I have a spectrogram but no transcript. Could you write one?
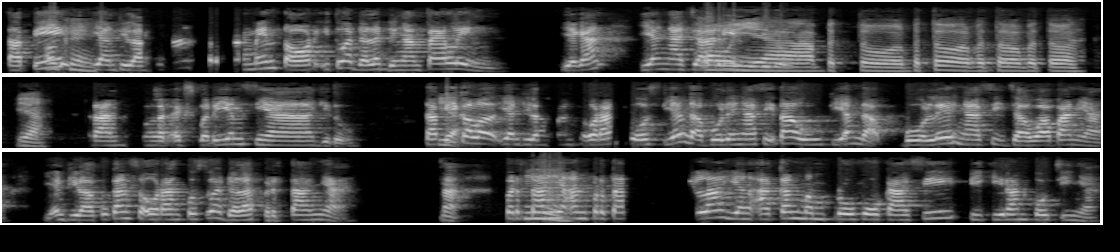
Tapi okay. yang dilakukan mentor itu adalah dengan telling, ya kan? Yang ngajarin. Oh iya, gitu. betul, betul, betul, betul. Ya. Transfer experience-nya gitu. Tapi ya. kalau yang dilakukan seorang coach, dia nggak boleh ngasih tahu, dia nggak boleh ngasih jawabannya. Yang dilakukan seorang coach itu adalah bertanya. Nah, pertanyaan-pertanyaan inilah yang akan memprovokasi pikiran coachingnya.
